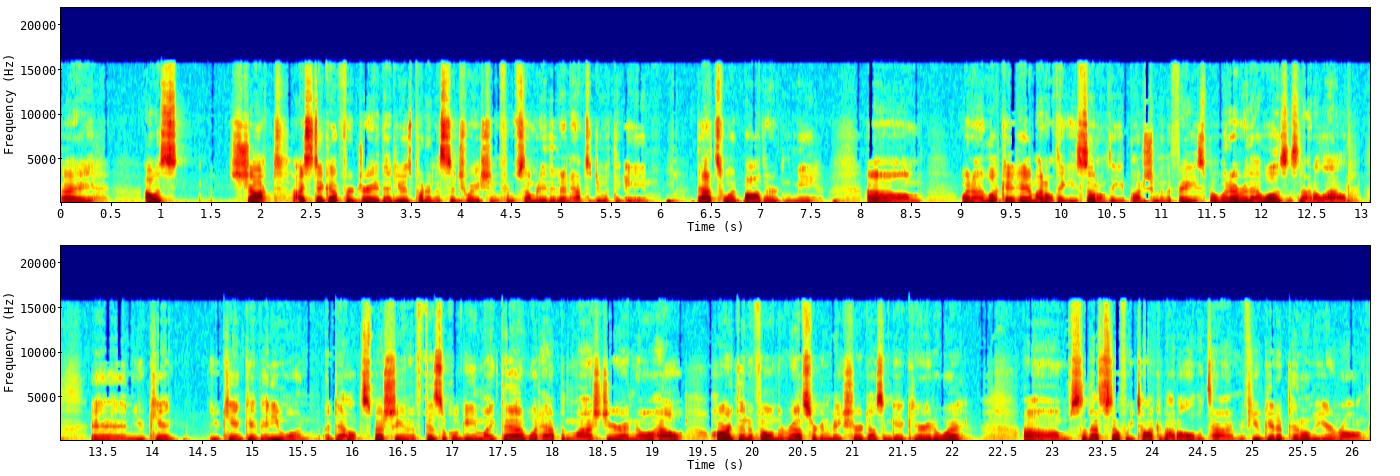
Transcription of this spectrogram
I, I was shocked. I stick up for Dre that he was put in a situation from somebody that didn't have to do with the game. That's what bothered me. Um, when I look at him, I don't think he still don't think he punched him in the face, but whatever that was, it's not allowed, and you can't you can't give anyone a doubt, especially in a physical game like that. What happened last year, I know how hard the NFL and the refs are going to make sure it doesn't get carried away. Um, so that's stuff we talk about all the time. If you get a penalty, you're wrong.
